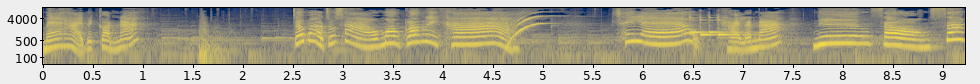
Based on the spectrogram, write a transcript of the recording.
แม่หายไปก่อนนะ เจ้าบ่าวเจ้าสาวมองกล้องหน่อยค่ะ ใช่แล้ว ถ่ายแล้วนะหนึ่งสองสาม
